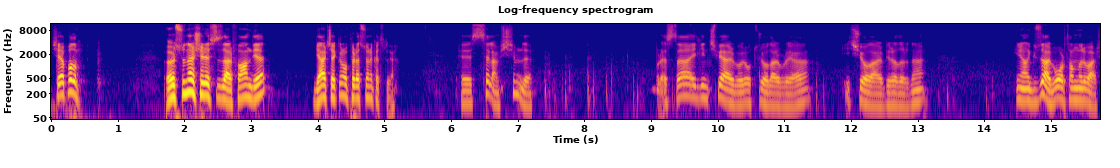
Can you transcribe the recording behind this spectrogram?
Şey yapalım. Ölsünler şerefsizler falan diye. Gerçekten operasyona katılıyor. E, selam şimdi. Burası da ilginç bir yer böyle oturuyorlar buraya. İçiyorlar biralarını. İnan güzel bir ortamları var.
